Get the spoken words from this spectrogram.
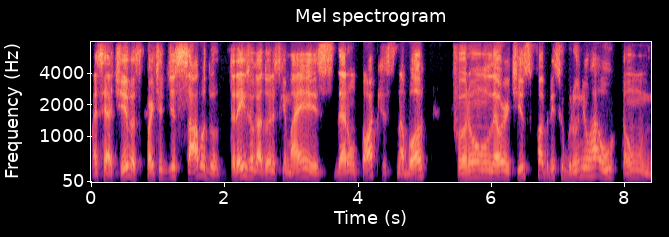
mais reativas. A partir de sábado, três jogadores que mais deram toques na bola foram o Léo Ortiz, o Fabrício Bruno e o Raul. Então,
